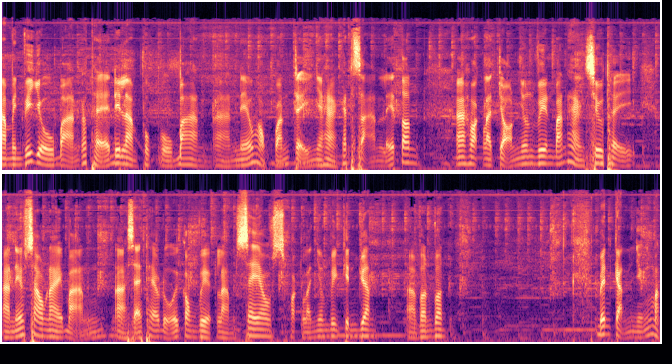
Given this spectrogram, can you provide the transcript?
à, mình ví dụ bạn có thể đi làm phục vụ bàn à, nếu học quản trị nhà hàng khách sạn lễ tân à, hoặc là chọn nhân viên bán hàng siêu thị. À, nếu sau này bạn à, sẽ theo đuổi công việc làm sales hoặc là nhân viên kinh doanh à, vân vân. Bên cạnh những mặt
